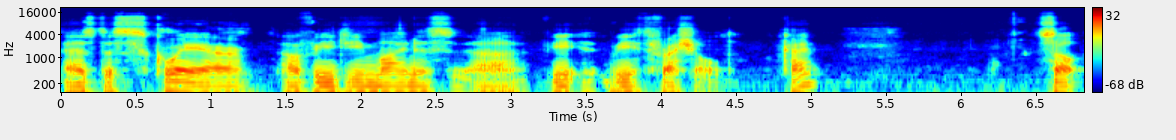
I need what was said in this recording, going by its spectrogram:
as the square of Vg minus uh, v, v threshold. Okay? So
